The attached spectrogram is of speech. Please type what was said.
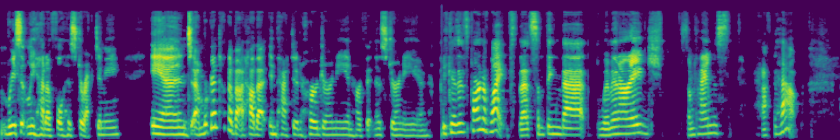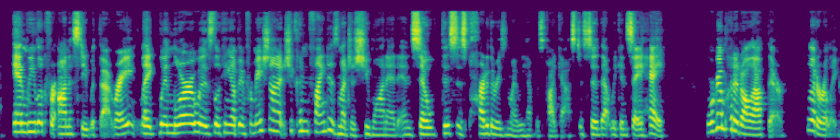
recently had a full hysterectomy. And um, we're going to talk about how that impacted her journey and her fitness journey. And because it's part of life. That's something that women our age sometimes have to have. And we look for honesty with that, right? Like when Laura was looking up information on it, she couldn't find as much as she wanted. And so this is part of the reason why we have this podcast is so that we can say, hey, we're going to put it all out there, literally.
